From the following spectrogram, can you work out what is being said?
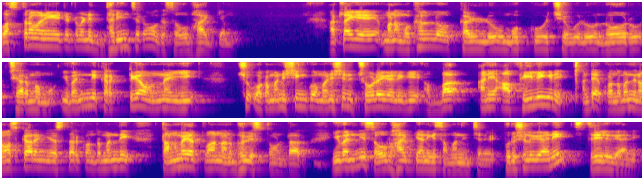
వస్త్రం అనేటటువంటి ధరించడం ఒక సౌభాగ్యము. అట్లాగే మన ముఖంలో కళ్ళు ముక్కు చెవులు నోరు చర్మము ఇవన్నీ కరెక్ట్గా ఉన్నాయి. ఒక మనిషి ఇంకో మనిషిని చూడగలిగి అబ్బా అని ఆ ఫీలింగ్ని అంటే కొంతమంది నమస్కారం చేస్తారు కొంతమంది తన్మయత్వాన్ని అనుభవిస్తూ ఉంటారు. ఇవన్నీ సౌభాగ్యానికి సంబంధించినవి. పురుషులు కానీ స్త్రీలు కానీ.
